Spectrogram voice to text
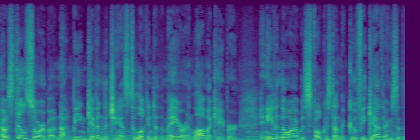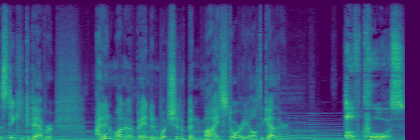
I was still sore about not being given the chance to look into the mayor and llama caper, and even though I was focused on the goofy gatherings of the Stinky Cadaver, I didn't want to abandon what should have been my story altogether. Of course.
